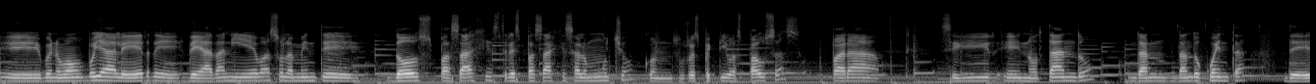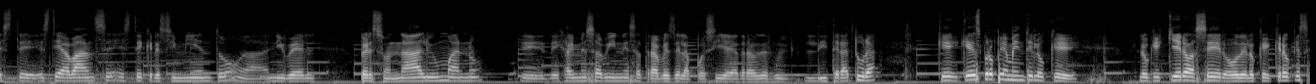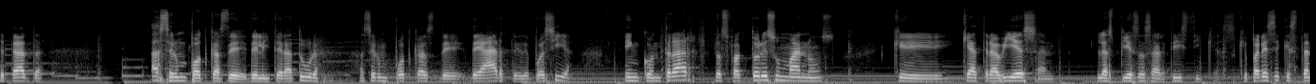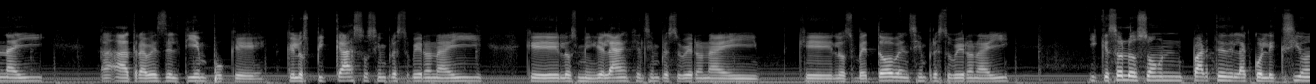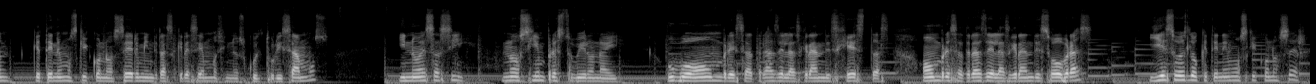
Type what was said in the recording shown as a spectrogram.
Eh, bueno, voy a leer de, Adán y Eva solamente dos pasajes, tres pasajes a lo mucho, con sus respectivas pausas, para seguir eh, notando, dando cuenta de este, este avance, este crecimiento a nivel personal y humano de Jaime Sabines a través de la poesía y a través de su literatura, que, es propiamente lo que, lo que quiero hacer o de lo que creo que se trata, hacer un podcast de, literatura, hacer un podcast de, de, arte, de poesía, encontrar los factores humanos que, que atraviesan las piezas artísticas, que parece que están ahí a, través del tiempo, que, que, los Picasso siempre estuvieron ahí, que los Miguel Ángel siempre estuvieron ahí, que los Beethoven siempre estuvieron ahí y que solo son parte de la colección que tenemos que conocer mientras crecemos y nos culturizamos. Y no es así, no siempre estuvieron ahí. Hubo hombres atrás de las grandes gestas, hombres atrás de las grandes obras, y eso es lo que tenemos que conocer,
